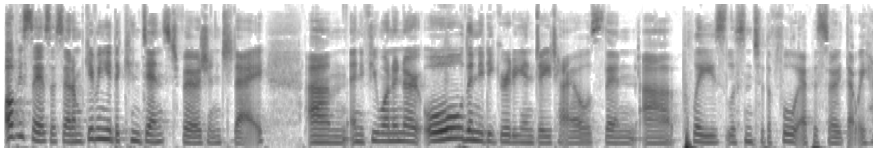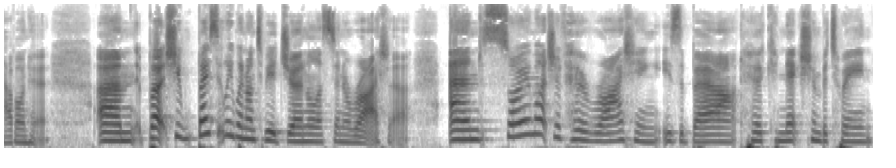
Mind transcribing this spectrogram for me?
obviously, as I said, I'm giving you the condensed version today. Um, and if you want to know all the nitty gritty and details, then uh, please listen to the full episode that we have on her. Um, but she basically went on to be a journalist and a writer. And so much of her writing is about her connection between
